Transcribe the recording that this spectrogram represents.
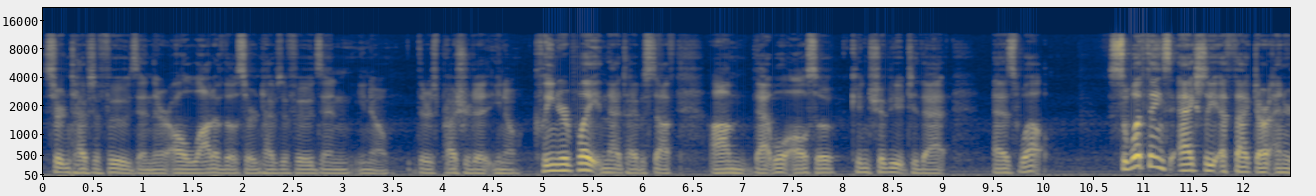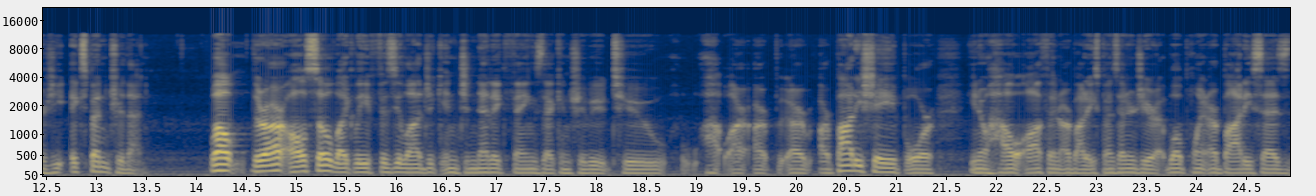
certain types of foods, and there are a lot of those certain types of foods, and you know there's pressure to you know clean your plate and that type of stuff um, that will also contribute to that as well. So what things actually affect our energy expenditure then? Well there are also likely physiologic and genetic things that contribute to our, our, our, our body shape or you know how often our body expends energy or at what point our body says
